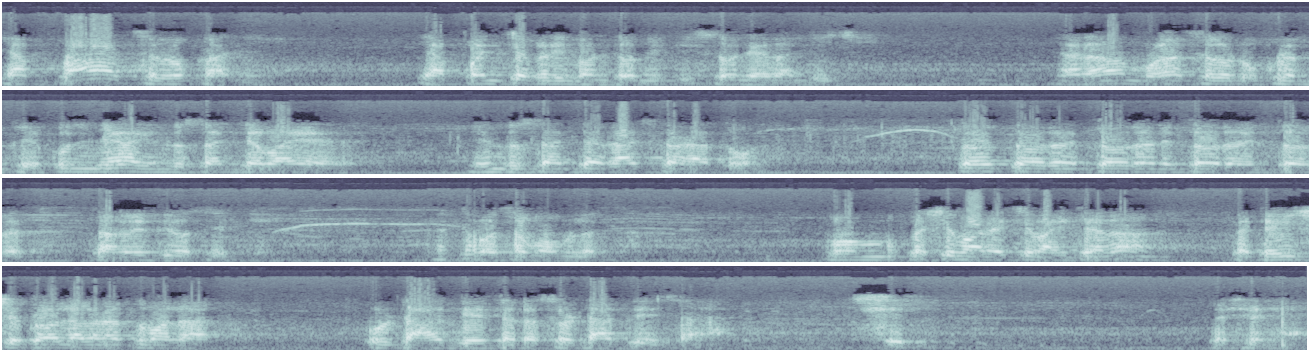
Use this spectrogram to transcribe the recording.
या पाच लोकांनी या पंचकडी म्हणतो मी ती सोनिया गांधीची त्यांना मुळात सगळं उकडून फेकून द्या हिंदुस्थानच्या बाहेर. हिंदुस्थानच्या राजकारणातून. तर तर आणि तर आणि तर आणि तरच चांगले दिवस येते तसा बोंबलत बॉम्ब कशी मारायची माहिती आहे ना? का तेही शिकवावं लागणार तुम्हाला? उलटा हात द्यायचा का सोडा हात द्यायचा शी. कसे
